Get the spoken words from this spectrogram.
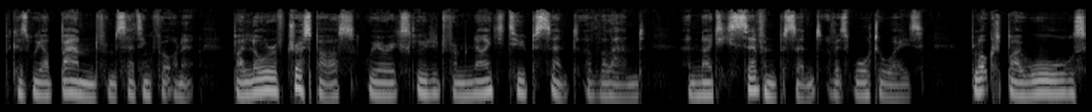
because we are banned from setting foot on it. By law of trespass, we are excluded from 92% of the land and 97% of its waterways, blocked by walls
